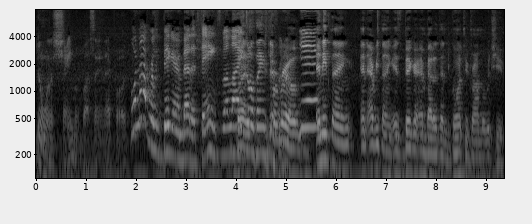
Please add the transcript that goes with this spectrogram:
You don't want to shame them by saying that part. Well, not really bigger and better things, but like, But- doing things for real, Yeah. anything and everything is bigger and better than going through drama with you.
